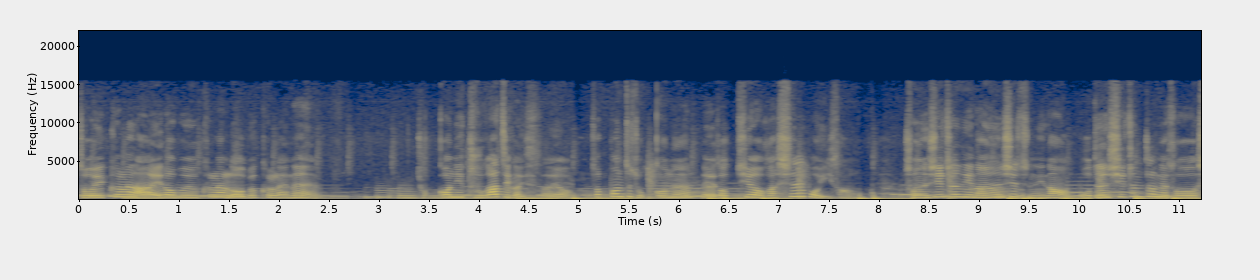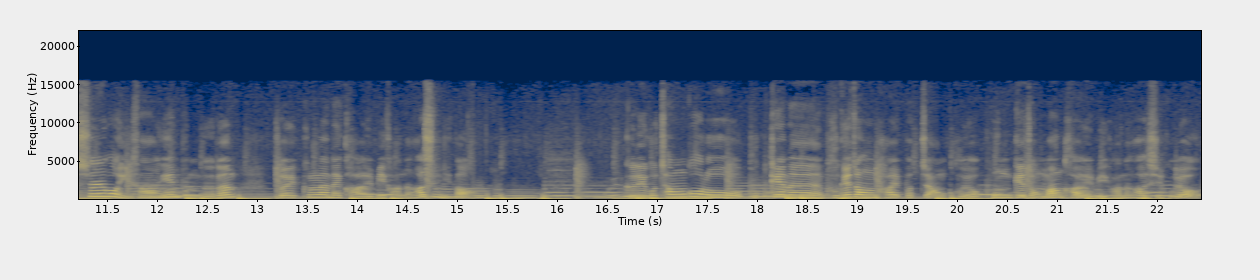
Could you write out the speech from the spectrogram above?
저희 클랜 아이러브 클랜 러브 클랜은 조건이 두 가지가 있어요. 첫 번째 조건은 레더 티어가 실버 이상. 전 시즌이나 현 시즌이나 모든 시즌 중에서 실버 이상인 분들은 저희 클랜에 가입이 가능하십니다. 그리고 참고로 북계는 부계정은 가입받지 않고요. 본 계정만 가입이 가능하시고요.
